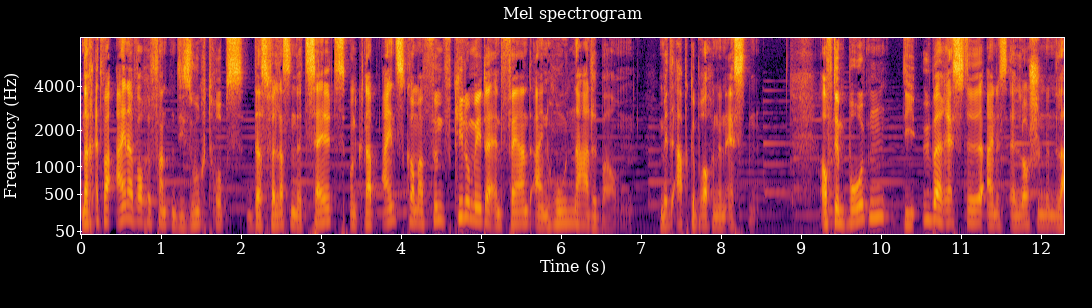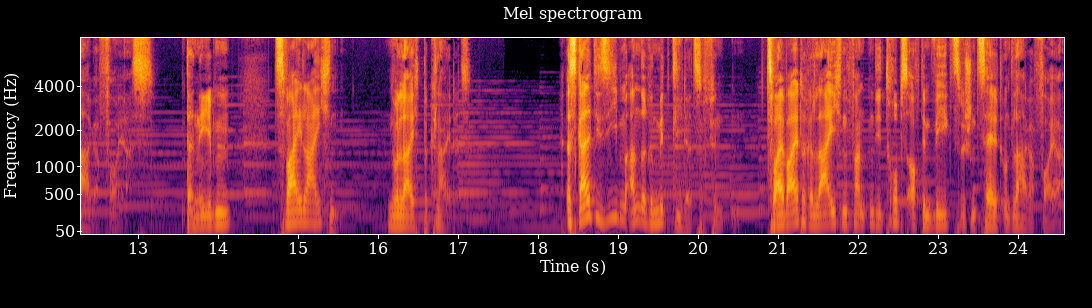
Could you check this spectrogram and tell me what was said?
Nach etwa einer Woche fanden die Suchtrupps das verlassene Zelt und knapp 1,5 Kilometer entfernt einen hohen Nadelbaum mit abgebrochenen Ästen. Auf dem Boden die Überreste eines erloschenen Lagerfeuers. Daneben zwei Leichen, nur leicht bekleidet. Es galt, die sieben anderen Mitglieder zu finden. Zwei weitere Leichen fanden die Trupps auf dem Weg zwischen Zelt und Lagerfeuer.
